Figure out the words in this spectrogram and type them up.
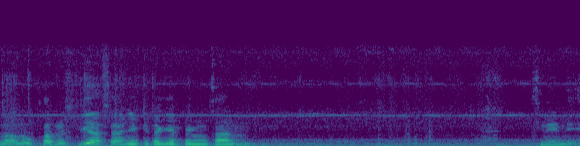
Lalu kardus biasanya kita gepengkan. Sini nih.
